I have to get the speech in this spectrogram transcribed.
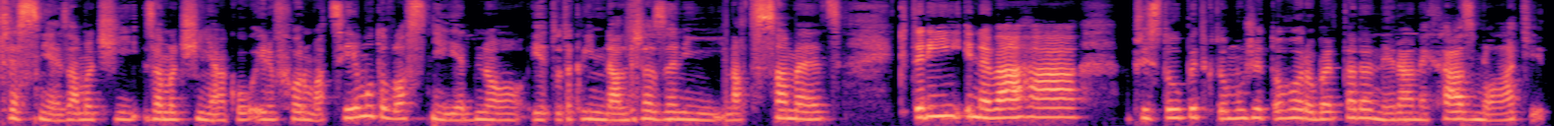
přesně zamlčí, zamlčí nějakou informaci. Je mu to vlastně jedno, je to takový nadřazený nadsamec, který i neváhá přistoupit k tomu, že toho Roberta De Nira nechá zmlátit.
